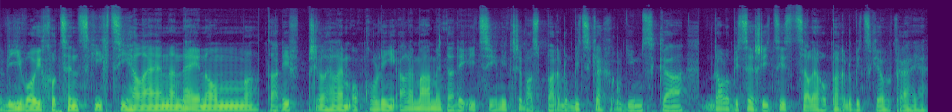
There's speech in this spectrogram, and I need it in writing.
vývoj chocenských cihelen nejenom tady v přilehlém okolí, ale máme tady i cihly třeba z Pardubicka, Chrudimska, dalo by se říci z celého Pardubického kraje.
